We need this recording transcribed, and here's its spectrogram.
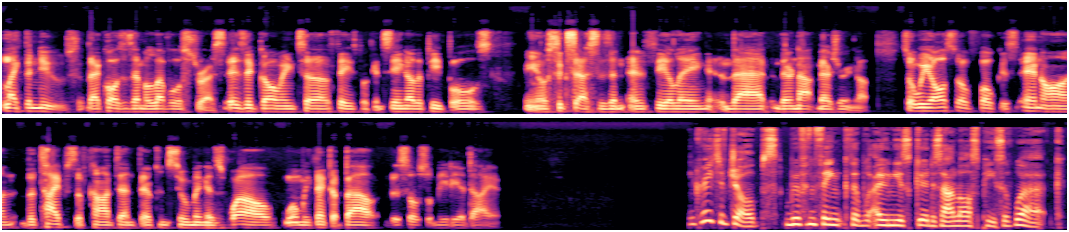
Like the news that causes them a level of stress? Is it going to Facebook and seeing other people's you know successes and, and feeling that they're not measuring up? So we also focus in on the types of content they're consuming as well when we think about the social media diet. In creative jobs, we often think that we're only as good as our last piece of work.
